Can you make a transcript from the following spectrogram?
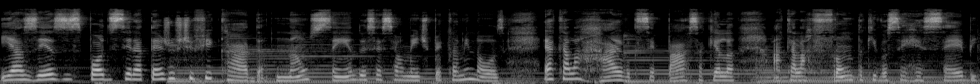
E às vezes pode ser até justificada, não sendo essencialmente pecaminosa. É aquela raiva que você passa, aquela aquela afronta que você recebe,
